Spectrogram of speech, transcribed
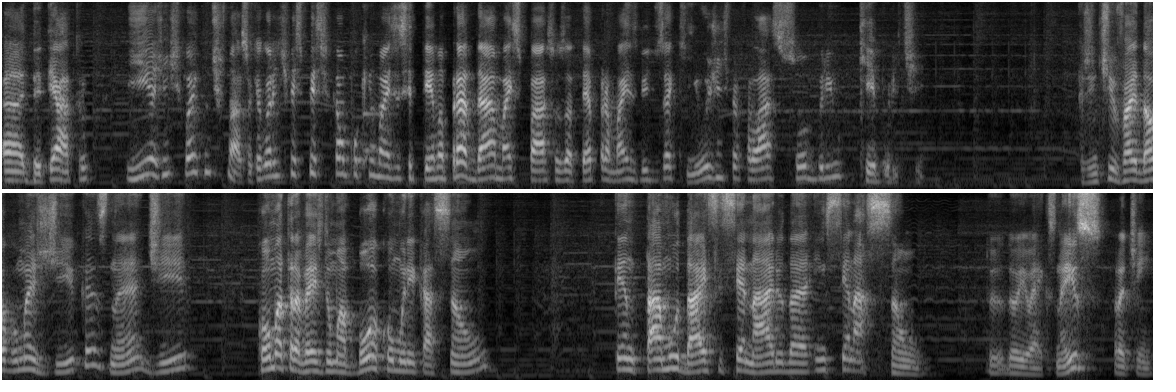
uh, de teatro. E a gente vai continuar, só que agora a gente vai especificar um pouquinho mais esse tema para dar mais passos até para mais vídeos aqui. Hoje a gente vai falar sobre o que, Buriti? A gente vai dar algumas dicas, né, de como através de uma boa comunicação tentar mudar esse cenário da encenação do, do UX, não é isso, Pratim?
